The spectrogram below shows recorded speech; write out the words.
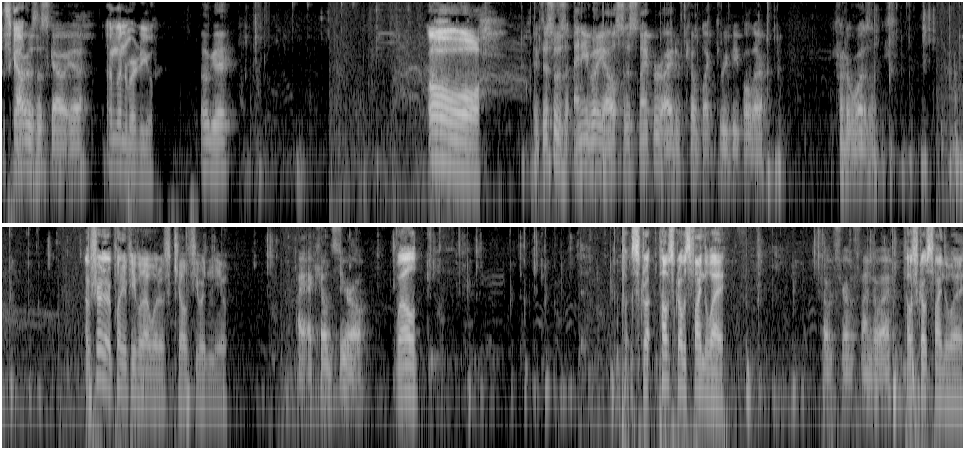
The scout? I scout? was the scout, yeah. I'm gonna murder you. Okay. Oh. If this was anybody else's sniper, I'd have killed like three people there. But it wasn't. I'm sure there are plenty of people that would have killed fewer than you. I, I killed zero. Well, pub scrubs find a way. Pub scrubs find a way. Pub scrubs find a way.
